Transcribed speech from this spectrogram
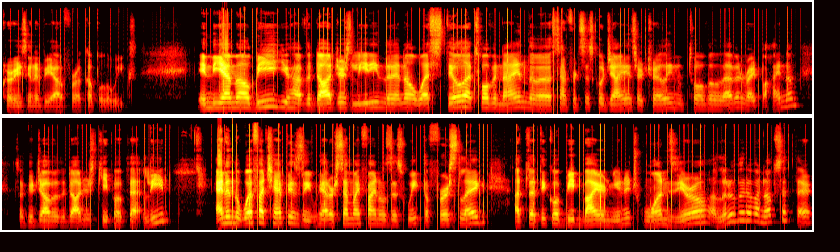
Curry's going to be out for a couple of weeks. In the MLB, you have the Dodgers leading the NL West still at 12 and 9. The San Francisco Giants are trailing 12 and 11 right behind them. So good job of the Dodgers keep up that lead. And in the UEFA Champions League, we had our semifinals this week. The first leg, Atletico beat Bayern Munich 1-0. A little bit of an upset there.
